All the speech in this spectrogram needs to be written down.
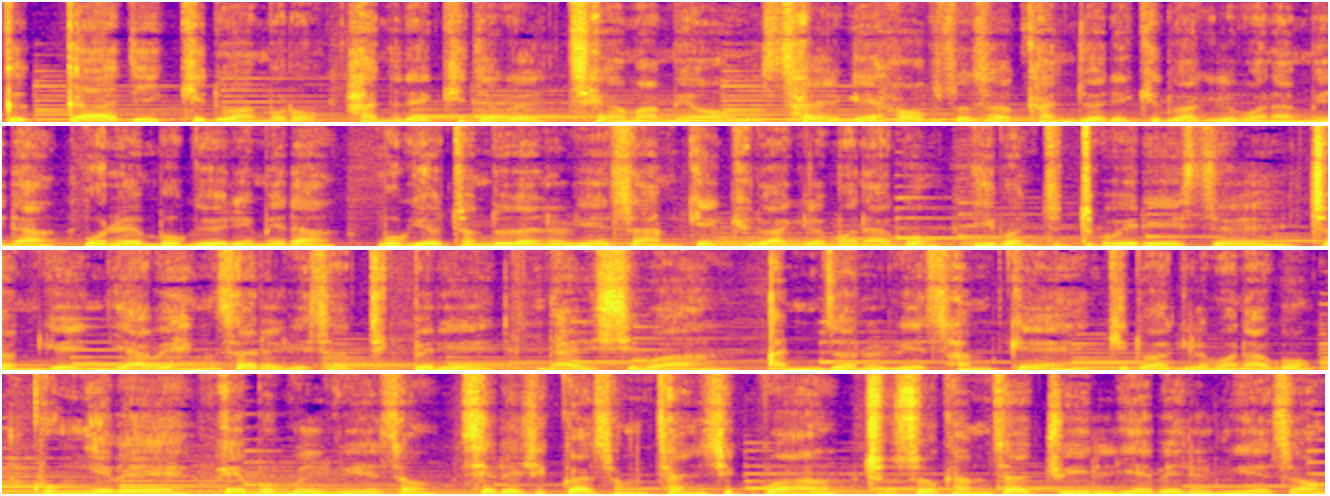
끝까지 기도함으로 하늘의 기적을 체험하며 살게 하옵소서 간절히 기도하길 원합니다. 오늘 목요일입니다. 목요 전도단을 위해서 함께 기도하길 원하고 이번 주 토요일에 있을 전교인 야외 행사를 위해서 특별히 날씨와 안전을 위해서 함께 기도하길 원하고 공예배 회복을 위해서 세례식과 성찬식과 추수감사 주일 예배를 위해서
